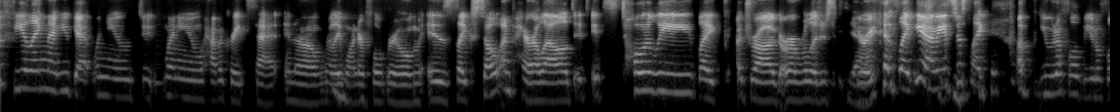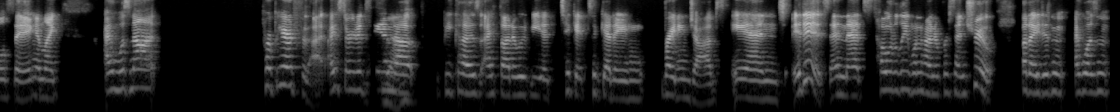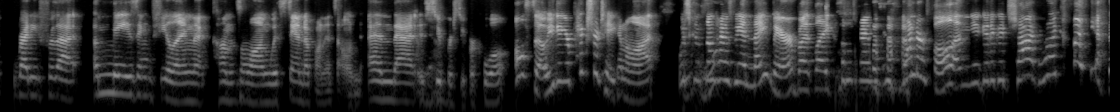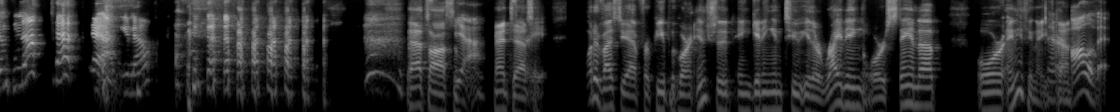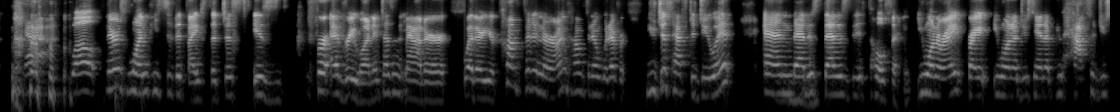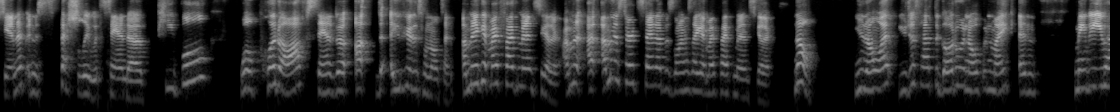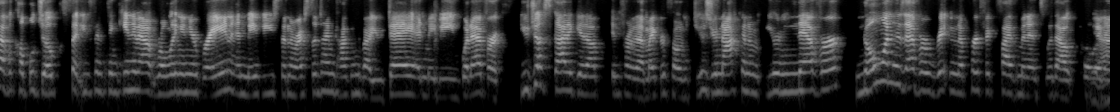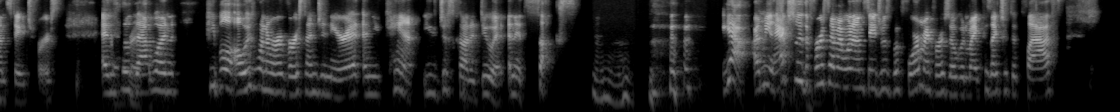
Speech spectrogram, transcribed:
The feeling that you get when you do when you have a great set in a really Mhm. wonderful room is like so unparalleled. It, it's totally like a drug or a religious Yeah. experience. like, yeah, I mean, it's just like a beautiful, beautiful thing. And like, I was not prepared for that. I started stand Yeah. up because I thought it would be a ticket to getting writing jobs and it is and that's totally 100% true but I didn't I wasn't ready for that amazing feeling that comes along with stand up on its own and that is Yeah. super super cool. Also, you get your picture taken a lot which can Mhm. sometimes be a nightmare, but like sometimes it's wonderful and you get a good shot. And you're like, I am not that bad, you know? That's awesome. yeah. Fantastic. Great. What advice do you have for people who are interested in getting into either writing or stand up or anything that you've Or done? all of it. Yeah. well, there's one piece of advice that just is for everyone. It doesn't matter whether you're confident or unconfident, whatever. You just have to do it. And that Mhm. is that is the whole thing. You want to write, right? You want to do stand up, you have to do stand up. And especially with stand up, people will put off stand up. Uh, you hear this one all the time. I'm gonna get my five minutes together. I'm gonna I, I'm gonna start stand up as long as I get my five minutes together. No, you know what? You just have to go to an open mic and maybe you have a couple jokes that you've been thinking about rolling in your brain and maybe you spend the rest of the time talking about your day and maybe whatever you just got to get up in front of that microphone because you're not going to you're never no one has ever written a perfect 5 minutes without going Yeah. on stage first and so Right. that one people always want to reverse engineer it and you can't you just got to do it and it sucks Mhm. yeah i mean actually the first time i went on stage was before my first open mic because i took a class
